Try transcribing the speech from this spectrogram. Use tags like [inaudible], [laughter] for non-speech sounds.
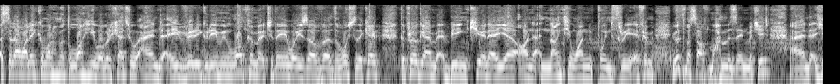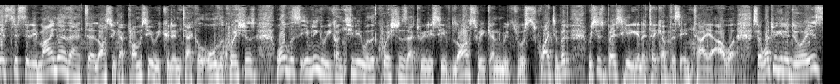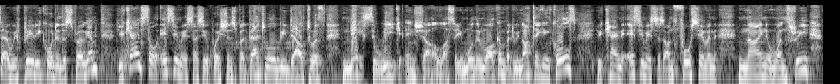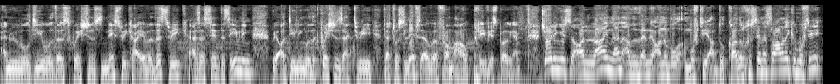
Assalamu alaikum wa rahmatullahi wa barakatuh and a very good evening. Welcome to the airways of uh, The Voice of the Cape, the program being Q&A uh, on 91.3 FM with myself, Muhammad Zain Majid. And uh, yes, just a reminder that uh, last week I promised you we couldn't tackle all the questions. Well, this evening we continue with the questions that we received last week and which was quite a bit, which is basically going to take up this entire hour. So what we're going to do is uh, we've pre-recorded this program. You can still SMS us your questions, but that will be dealt with next week, inshallah. So you're more than welcome, but we're not taking calls. You can SMS us on 47913 and we will deal with those questions next week. However, this week, as I said this evening, we are dealing with the questions that we that was left over from our previous program. Joining us online, none other than the Honorable Mufti Abdul Kader Hoosain. Assalamu alaikum, Mufti.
